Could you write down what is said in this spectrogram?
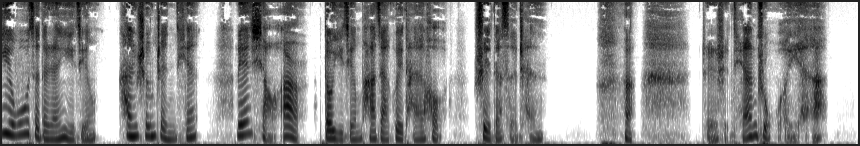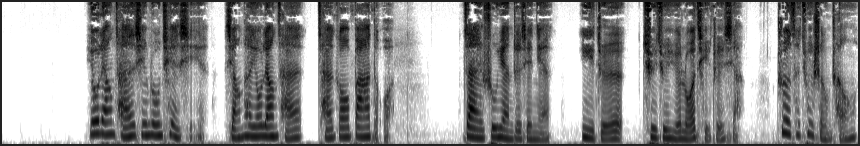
一屋子的人已经鼾声震天，连小二都已经趴在柜台后。睡得死沉，哼，真是天助我也！尤良才心中窃喜，想他尤良才才高八斗，在书院这些年一直屈居于罗启之下，这次去省城，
